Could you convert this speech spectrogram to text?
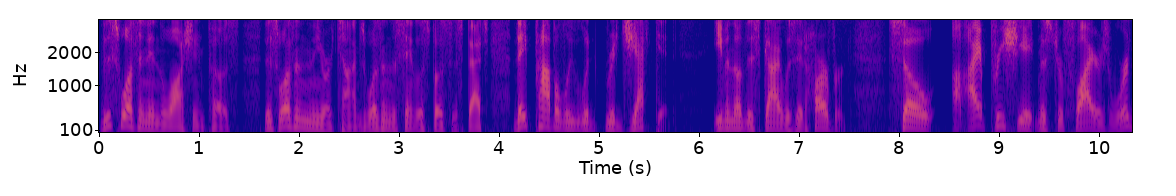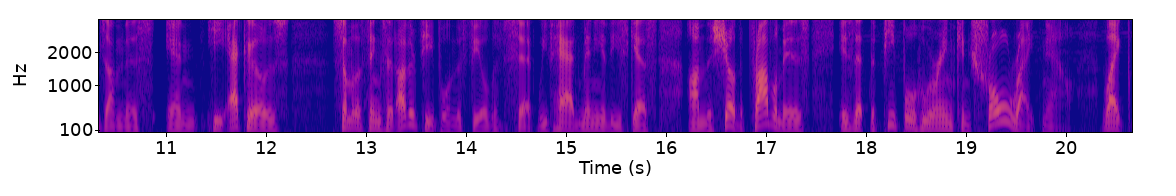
this wasn't in the Washington Post. This wasn't in the New York Times. It wasn't the St. Louis Post Dispatch. They probably would reject it, even though this guy was at Harvard. So I appreciate Mr. Flier's words on this, and he echoes some of the things that other people in the field have said. We've had many of these guests on the show. The problem is, is that the people who are in control right now, like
